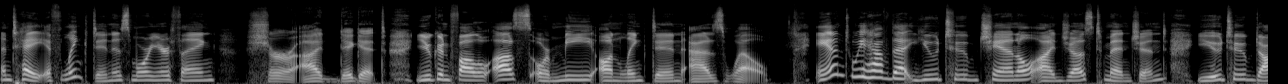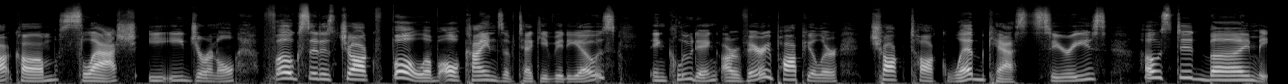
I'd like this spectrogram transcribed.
And hey, if LinkedIn is more your thing, sure, I dig it. You can follow us or me on LinkedIn as well. And we have that YouTube channel I just mentioned, youtube.com slash eejournal. Folks, it is chock full of all kinds of techie videos, including our very popular Chalk Talk webcast series hosted by me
